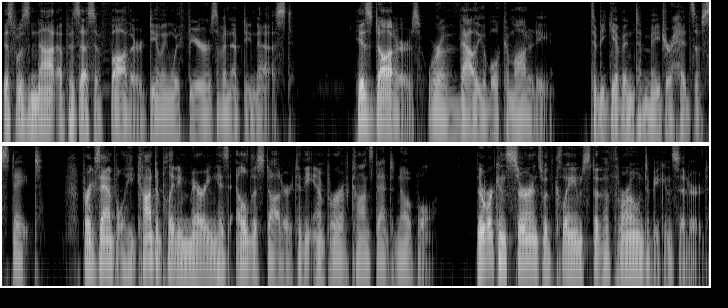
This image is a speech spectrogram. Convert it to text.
This was not a possessive father dealing with fears of an empty nest. His daughters were a valuable commodity to be given to major heads of state. For example, he contemplated marrying his eldest daughter to the Emperor of Constantinople. There were concerns with claims to the throne to be considered,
